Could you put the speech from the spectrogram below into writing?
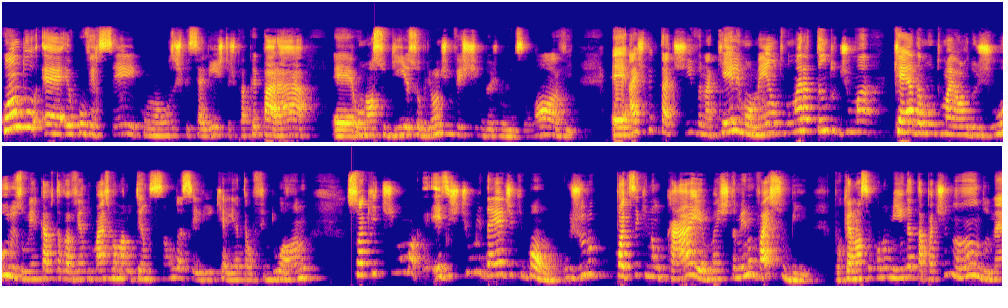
Quando é, eu conversei com alguns especialistas para preparar é, o nosso guia sobre onde investir em 2019, é, a expectativa naquele momento não era tanto de uma queda muito maior dos juros, o mercado estava vendo mais uma manutenção da Selic aí até o fim do ano, só que tinha uma, existia uma ideia de que, bom, o juro pode ser que não caia, mas também não vai subir, porque a nossa economia ainda está patinando, né?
